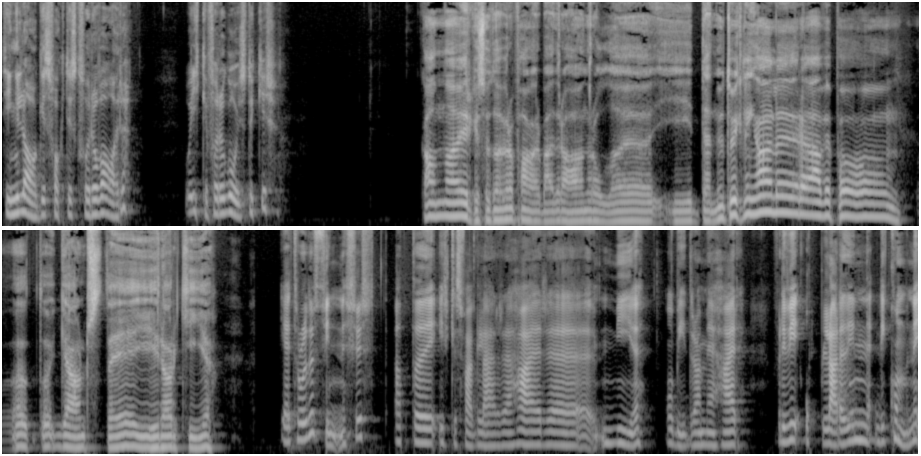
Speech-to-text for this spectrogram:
ting lages faktisk for å vare, og ikke for å gå i stykker. Kan eh, yrkesutøvere og fagarbeidere ha en rolle i den utviklinga, eller er vi på et gærent sted i hierarkiet? Jeg tror definitivt at uh, yrkesfaglærere har uh, mye å bidra med her. Fordi vi opplærer de, de, kommende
